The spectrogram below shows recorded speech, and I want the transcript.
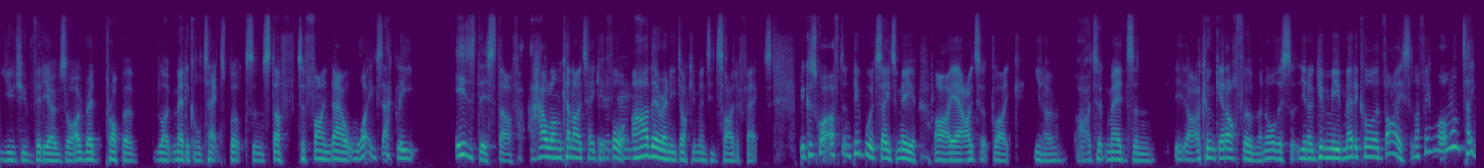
youtube videos or i read proper like medical textbooks and stuff to find out what exactly is this stuff? How long can I take it for? Mm-hmm. Are there any documented side effects? Because quite often people would say to me, "Oh yeah, I took like you know, oh, I took meds and you know, I couldn't get off them and all this, you know, giving me medical advice." And I think, well, I won't take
